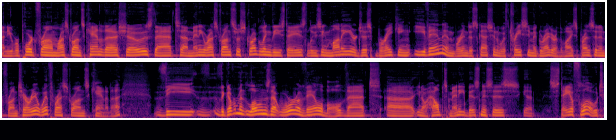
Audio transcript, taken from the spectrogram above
A new report from Restaurants Canada shows that uh, many restaurants are struggling these days, losing money or just breaking even. And we're in discussion with Tracy McGregor, the Vice President for Ontario with Restaurants Canada. The the government loans that were available that uh, you know helped many businesses uh, stay afloat.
